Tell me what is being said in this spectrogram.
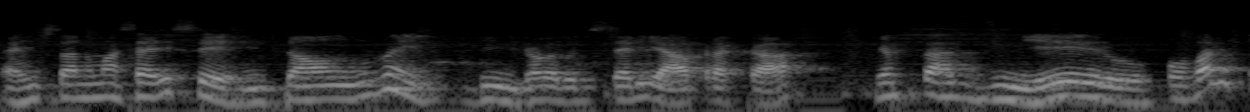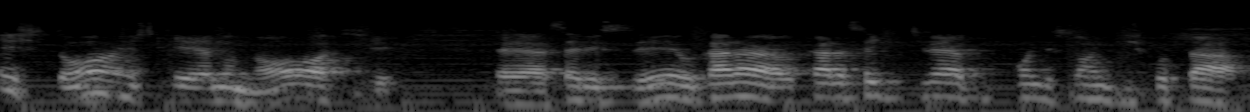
A gente está numa série C, então não vem de jogador de série A para cá, vem por causa do dinheiro, por várias questões que é no norte, é, a série C, o cara, o cara se ele tiver condições de disputar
